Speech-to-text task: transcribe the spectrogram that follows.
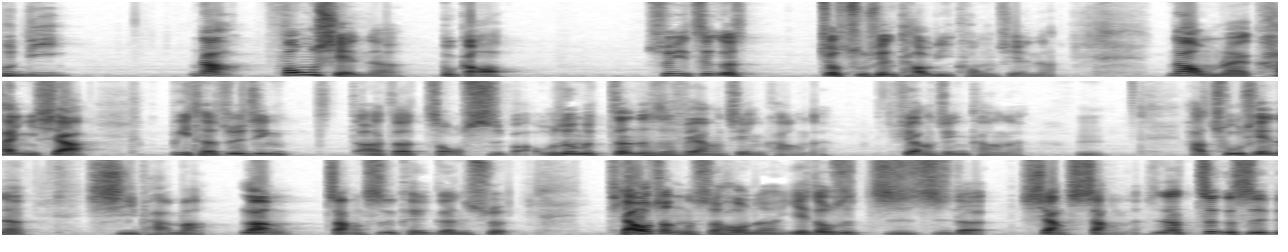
不低，那风险呢不高，所以这个就出现套利空间了。那我们来看一下 Beat 最近啊的走势吧，我认为真的是非常健康的，非常健康的。嗯，它出现了洗盘嘛，让涨势可以更顺。调整的时候呢，也都是直直的向上的。那这个是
